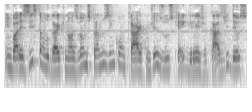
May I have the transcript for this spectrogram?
embora exista um lugar que nós vamos para nos encontrar com Jesus, que é a igreja, a casa de Deus,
